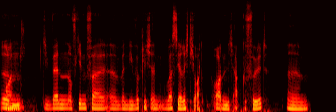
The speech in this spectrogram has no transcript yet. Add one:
Ähm, Und- die werden auf jeden Fall, äh, wenn die wirklich, äh, du hast ja richtig ord ordentlich abgefüllt. Ähm,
